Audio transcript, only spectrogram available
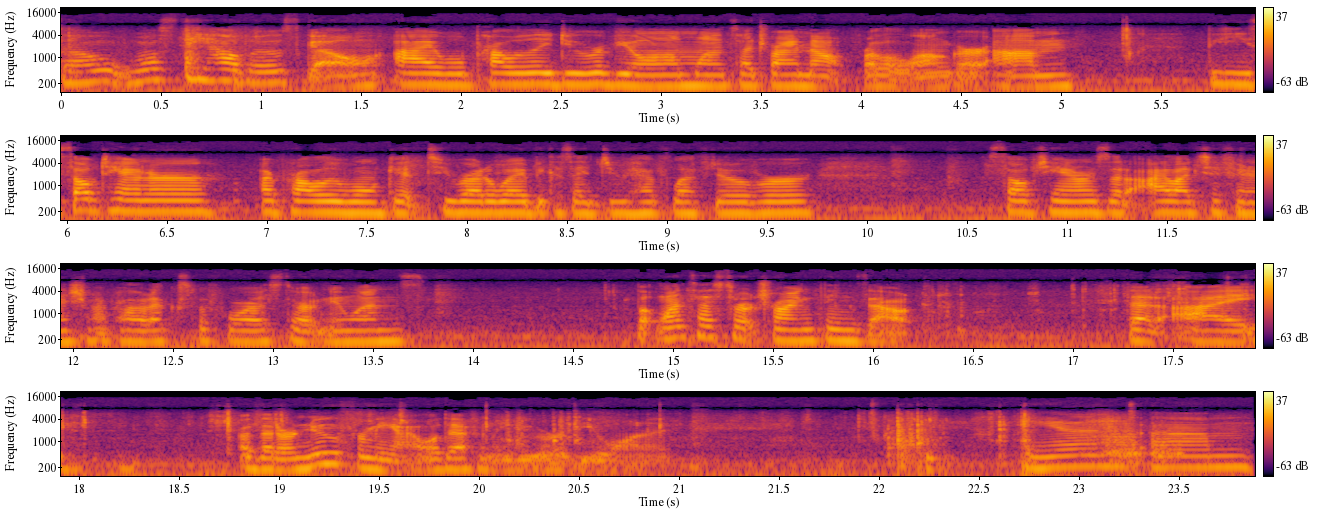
So we'll see how those go. I will probably do a review on them once I try them out for a little longer. Um, the self tanner I probably won't get to right away because I do have leftover self tanners that I like to finish my products before I start new ones. But once I start trying things out that I that are new for me, I will definitely do a review on it. And um,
